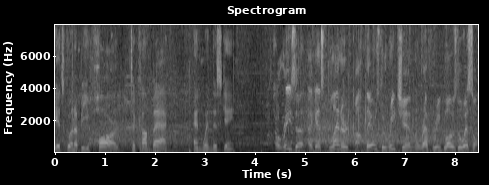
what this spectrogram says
it's going to be hard to come back and win this game. Ariza against Leonard. Oh, there's the reach in. The referee blows the whistle.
